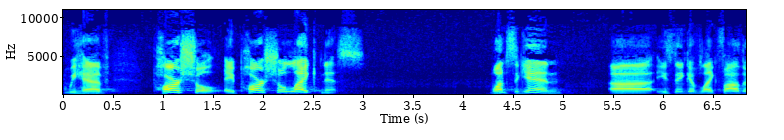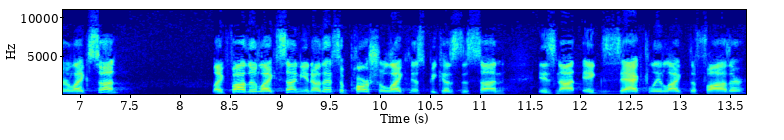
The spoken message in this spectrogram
we have partial, a partial likeness. Once again, uh, you think of like father, like son. Like father, like son, you know, that's a partial likeness because the son is not exactly like the father.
